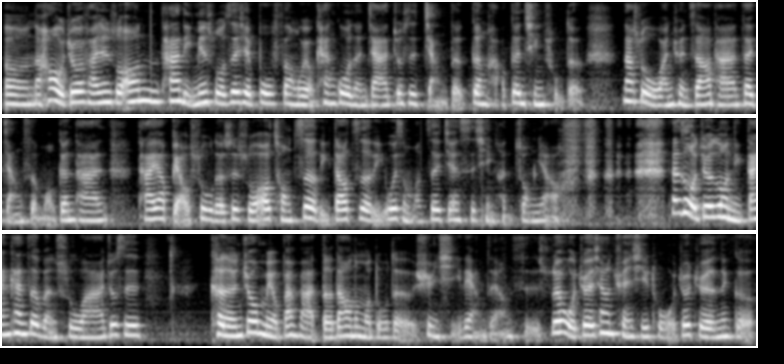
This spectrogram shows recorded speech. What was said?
嗯，然后我就会发现说，哦，它里面说这些部分，我有看过人家就是讲的更好、更清楚的，那所以我完全知道他在讲什么，跟他他要表述的是说，哦，从这里到这里，为什么这件事情很重要？但是我觉得，如果你单看这本书啊，就是可能就没有办法得到那么多的讯息量这样子。所以我觉得像全息图，我就觉得那个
